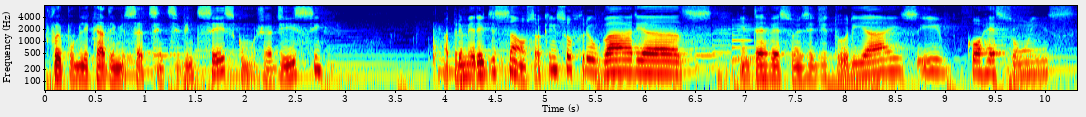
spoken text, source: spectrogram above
foi publicado em 1726, como já disse, a primeira edição. Só quem sofreu várias intervenções editoriais e correções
